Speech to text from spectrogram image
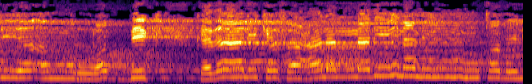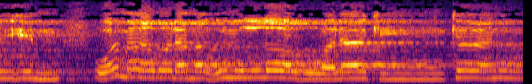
يأتي أمر ربك. كذلك فعل الذين من قبلهم وما ظلمهم الله ولكن كانوا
